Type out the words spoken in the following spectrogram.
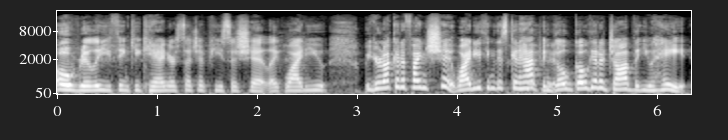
Oh, really? You think you can? You're such a piece of shit. Like, why do you? You're not gonna find shit. Why do you think this can happen? Go, go get a job that you hate.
